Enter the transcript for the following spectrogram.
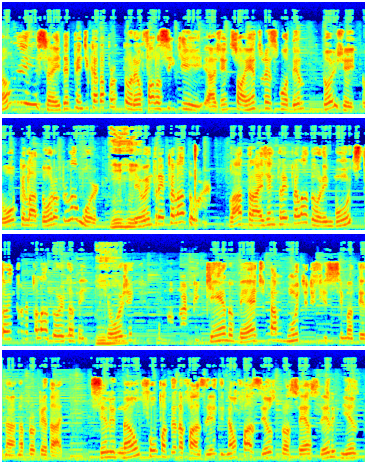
Então é isso, aí depende de cada produtor. Eu falo assim que a gente só entra nesse modelo de dois jeitos, ou pela dor ou pelo amor. Uhum. Eu entrei pela dor. Lá atrás eu entrei pela dor. E muitos estão entrando pela dor também. Porque Uhum. hoje o produtor pequeno, médio, está muito difícil se manter na, na propriedade. Se ele não for para dentro da fazenda e não fazer os processos ele mesmo,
